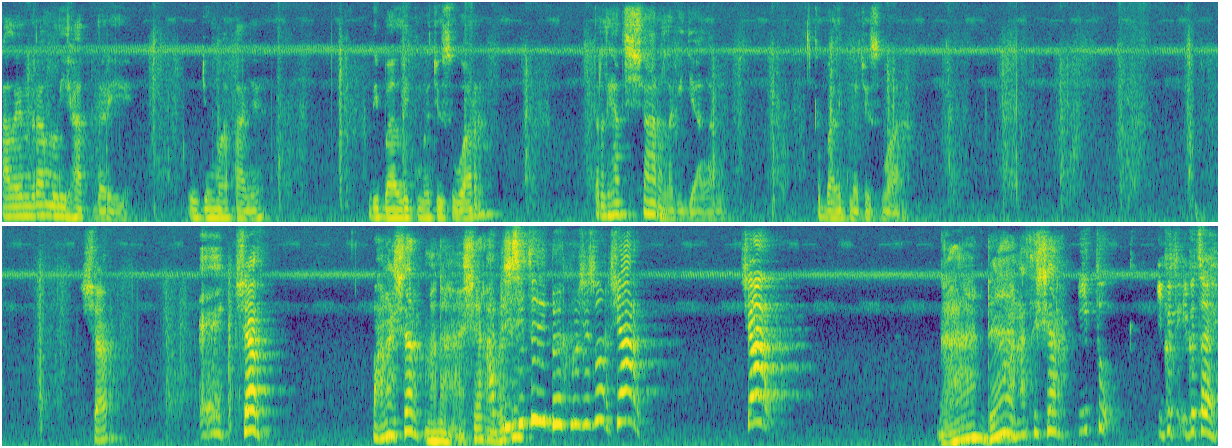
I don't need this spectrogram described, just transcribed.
Alendra melihat dari ujung matanya, di balik mercusuar, terlihat Shar lagi jalan ke balik mercusuar. Syar? Eh, Syar! mana Syar? Mana Asyar apa Ada di situ di belakang suara. Syar! Syar! Nggak ada. Mana sih Syar? Itu. Ikut ikut saya.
